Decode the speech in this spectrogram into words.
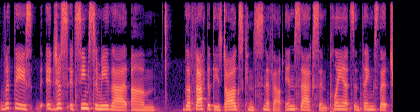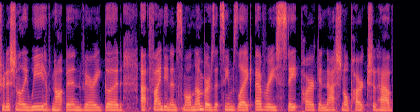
with these, it just it seems to me that um, the fact that these dogs can sniff out insects and plants and things that traditionally we have not been very good at finding in small numbers, it seems like every state park and national park should have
